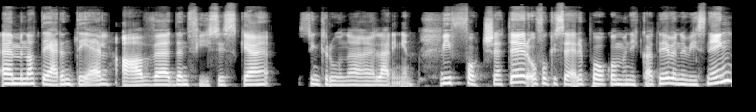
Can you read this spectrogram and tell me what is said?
eh, men at det er en del av eh, den fysiske synkrone læringen. Vi fortsetter å fokusere på kommunikativ undervisning,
